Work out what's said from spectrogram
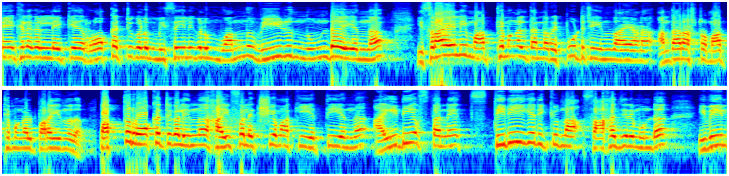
മേഖലകളിലേക്ക് റോക്കറ്റുകളും മിസൈലുകളും വന്ന് വീഴുന്നുണ്ട് എന്ന് ഇസ്രായേലി മാധ്യമങ്ങൾ തന്നെ റിപ്പോർട്ട് ചെയ്യുന്നതായാണ് അന്താരാഷ്ട്ര മാധ്യമങ്ങൾ പറയുന്നത്. പത്ത് റോക്കറ്റുകൾ ഇന്ന് ഹൈഫ ലക്ഷ്യമാക്കി എത്തിയെന്ന് ഐ ഡി എഫ് തന്നെ സ്ഥിരീകരിക്കുന്ന സാഹചര്യമുണ്ട്. ഇവയിൽ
